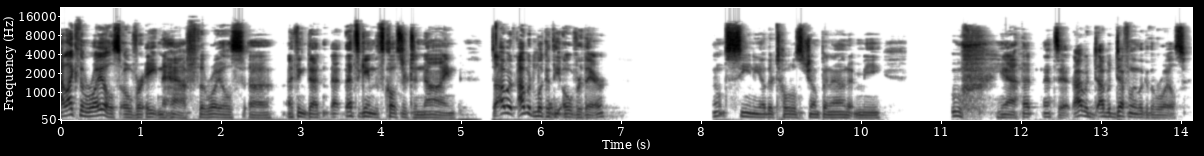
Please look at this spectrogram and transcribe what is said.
I like the Royals over eight and a half. The Royals, uh, I think that, that that's a game that's closer to nine. So I would I would look at the over there. I don't see any other totals jumping out at me. Ooh, yeah, that that's it. I would I would definitely look at the Royals.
